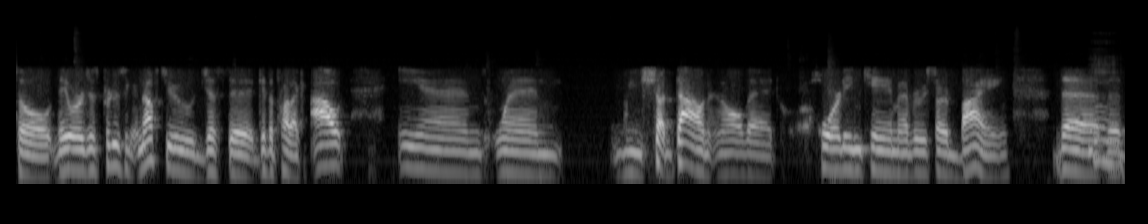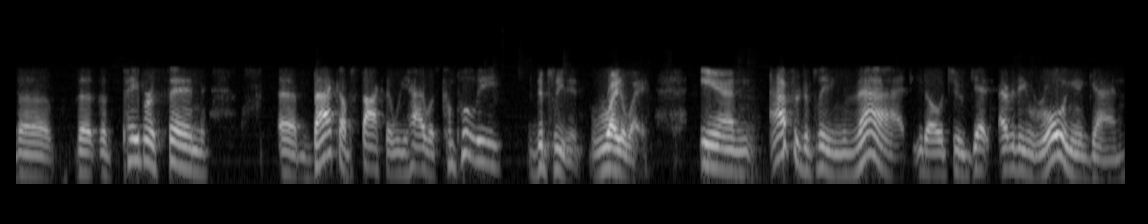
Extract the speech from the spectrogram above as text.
So they were just producing enough to just to get the product out. And when we shut down and all that hoarding came everybody started buying, the mm. the, the, the the paper thin uh, backup stock that we had was completely depleted right away. And after depleting that, you know, to get everything rolling again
